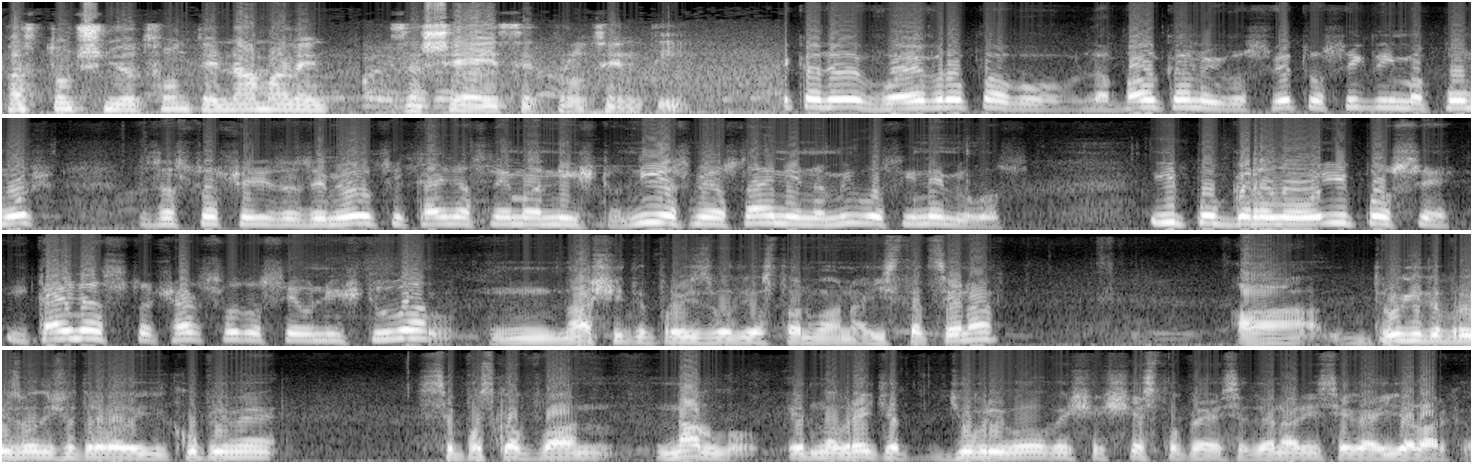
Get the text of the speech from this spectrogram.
па сточниот фонд е намален за 60%. Некаде во Европа, во, на Балкано и во светот сегде има помош за сточари, за земјоделци, кај нас нема ништо. Ние сме оставени на милост и немилост. И по грло, и по се. И кај нас сточарството се уништува. Нашите производи останува на иста цена, а другите производи што треба да ги купиме се поскапва нагло. Едно вреќе ѓубриво беше 650 денари, сега е 1000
